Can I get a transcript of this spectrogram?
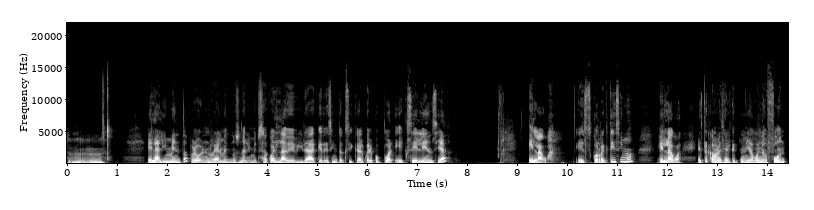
Mm, mm, el alimento, pero realmente no es un alimento. O sea, ¿cuál es la bebida que desintoxica el cuerpo por excelencia? El agua. Es correctísimo, el agua. Este comercial que tenía Bonafont,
